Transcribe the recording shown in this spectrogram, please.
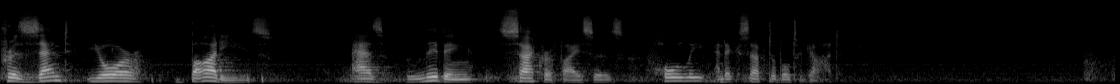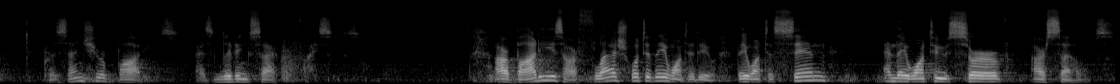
present your bodies as living sacrifices, holy and acceptable to God. Present your bodies as living sacrifices. Our bodies, our flesh, what do they want to do? They want to sin and they want to serve ourselves.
